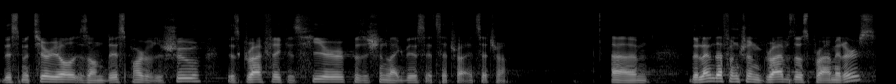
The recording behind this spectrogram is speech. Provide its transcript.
this material is on this part of the shoe, this graphic is here, positioned like this, etc., etc. Um, the Lambda function grabs those parameters.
